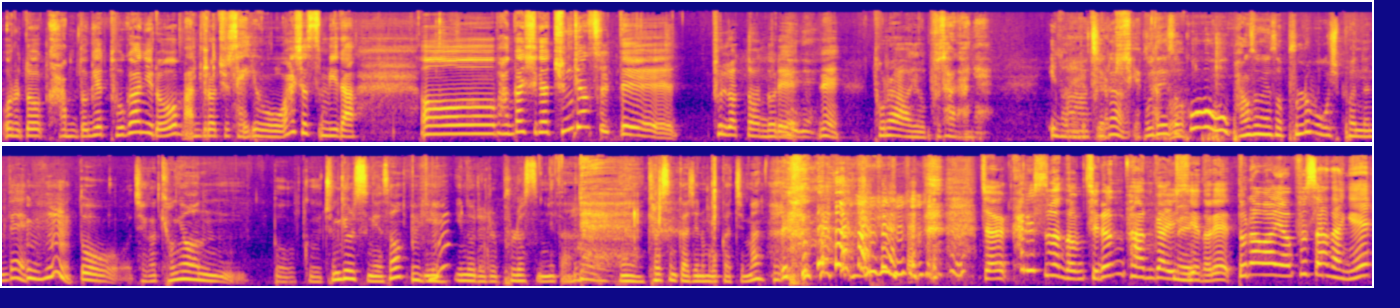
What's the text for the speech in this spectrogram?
오늘 도 감동의 도가니로 만들어주세요. 하셨습니다. 어, 반가 씨가 중견 쓸 때 불렀던 노래. 네네. 네. 돌아와요, 부산항에. 이 노래를 아, 제가 무대에서 꼭 방송에서 불러보고 싶었는데 음흠. 또 제가 경연 또 그 준결승에서 이, 이, 노래를 불렀습니다. 네. 네. 결승까지는 못 갔지만. 네. 자, 카리스마 넘치는 반가이 씨의 네. 노래 돌아와요 부산항에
